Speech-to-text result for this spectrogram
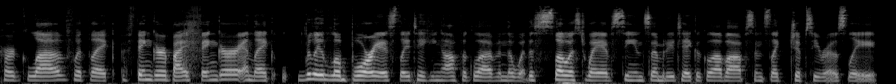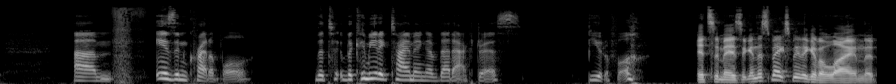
her glove with like finger by finger and like really laboriously taking off a glove in the the slowest way I've seen somebody take a glove off since like Gypsy Rose Lee um is incredible. The t- the comedic timing of that actress beautiful. It's amazing. And this makes me think of a line that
